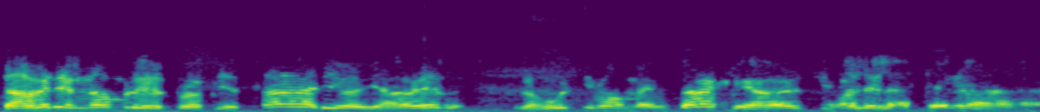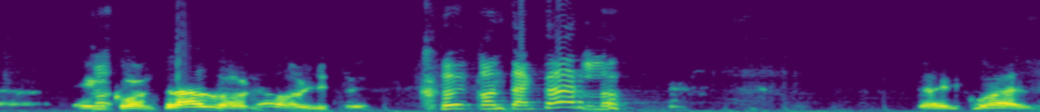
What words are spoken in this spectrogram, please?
saber el nombre del propietario y a ver los últimos mensajes, a ver si vale la pena encontrarlo o no, ¿viste? Co- Contactarlo. Tal cual.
